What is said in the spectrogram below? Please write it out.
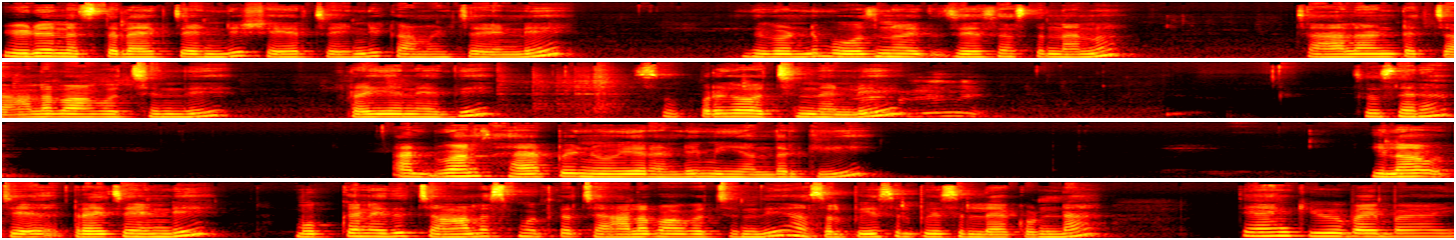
వీడియో నచ్చితే లైక్ చేయండి షేర్ చేయండి కామెంట్ చేయండి. ఇదిగోండి భోజనం అయితే చేసేస్తున్నాను. చాలా అంటే చాలా బాగా వచ్చింది. ఫ్రై అనేది సూపర్గా వచ్చిందండి. చూసారా? అడ్వాన్స్ హ్యాపీ న్యూ ఇయర్ అండి మీ అందరికీ. ఇలా ట్రై చేయండి. ముక్క అనేది చాలా స్మూత్గా చాలా బాగా వచ్చింది అసలు పీసులు పీసులు లేకుండా. Thank you bye bye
